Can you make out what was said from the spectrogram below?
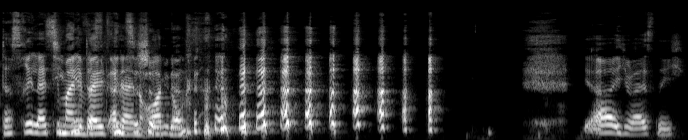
Das relativiert ist meine Welt wieder in Ordnung. Wieder. ja, ich weiß nicht.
